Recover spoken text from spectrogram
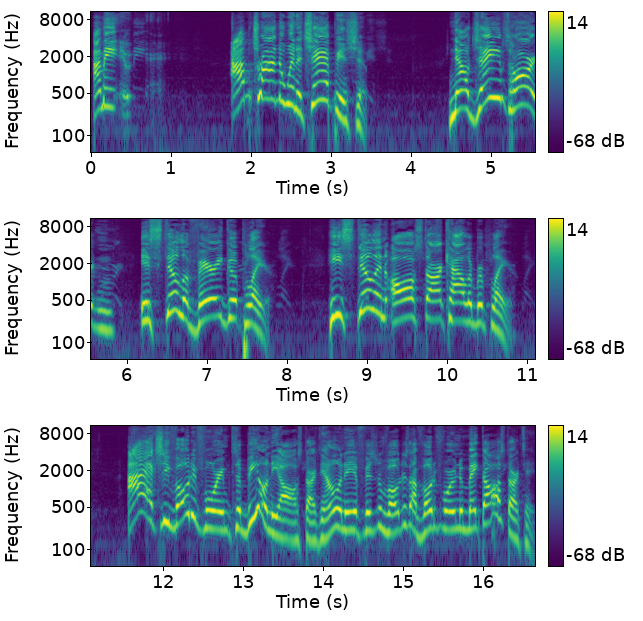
I mean, I'm trying to win a championship. Now, James Harden is still a very good player. He's still an all star caliber player. I actually voted for him to be on the all star team. I'm one of the official voters. I voted for him to make the all star team.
